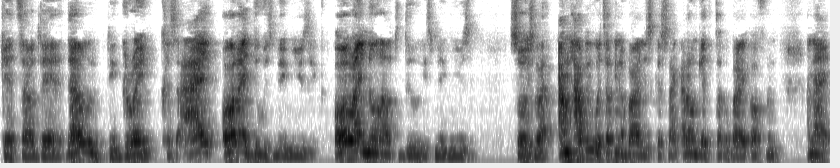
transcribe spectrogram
gets out there. That would be great because I all I do is make music. All I know how to do is make music. So it's like I'm happy we're talking about this because like I don't get to talk about it often, and I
